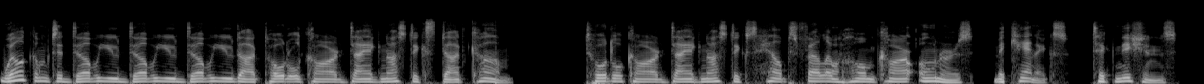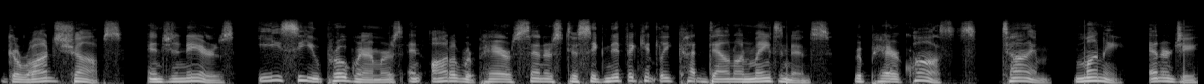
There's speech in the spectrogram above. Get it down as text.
Welcome to www.totalcardiagnostics.com. Total Car Diagnostics helps fellow home car owners, mechanics, technicians, garage shops, engineers, ECU programmers and auto repair centers to significantly cut down on maintenance, repair costs, time, money, energy,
